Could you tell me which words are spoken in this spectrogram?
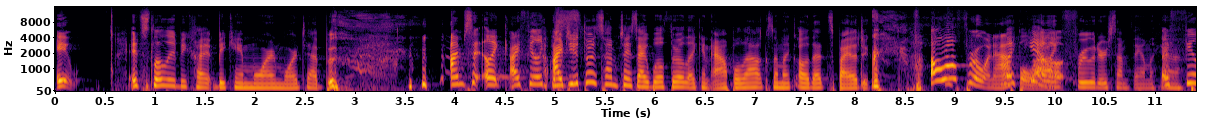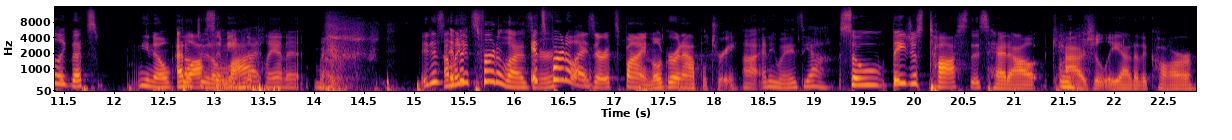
it It slowly beca- became more and more taboo. I'm sa- like, I feel like I do throw sometimes. I will throw like an apple out because I'm like, oh, that's biodegradable. Oh, I'll throw an like apple yeah, out. like fruit or something. I'm like, I feel like that's you know I don't do it a blossoming lot. the planet. Right. It is. I'm if it's, it's fertilizer. it's fertilizer. It's fine. They'll grow an apple tree. Uh, anyways, yeah. So they just toss this head out casually out of the car.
